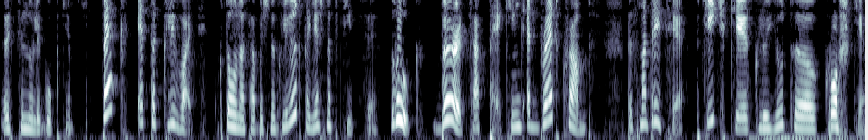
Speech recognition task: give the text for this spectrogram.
Растянули губки. Peck – это клевать. Кто у нас обычно клюет? Конечно, птицы. Look, birds are pecking at breadcrumbs. Посмотрите, птички клюют э, крошки.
